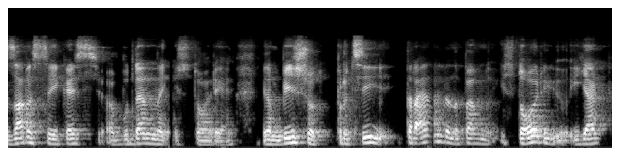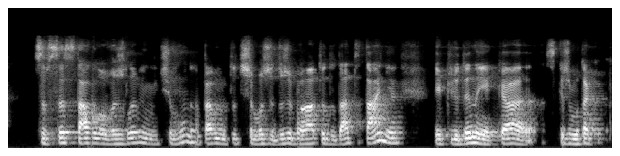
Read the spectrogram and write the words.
Зараз це якась буденна історія. І там більше от про ці тренди, напевно, історію і як це все стало важливим. І чому напевно тут ще може дуже багато додати Таня, як людина, яка, скажімо так,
